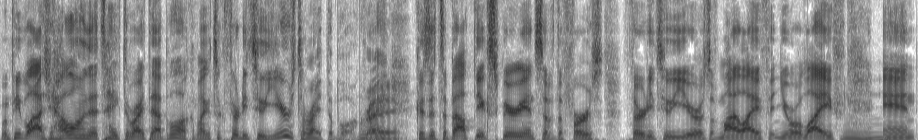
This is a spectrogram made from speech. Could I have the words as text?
when people ask you how long did it take to write that book, I'm like it took 32 years to write the book, right? Right. Because it's about the experience of the first 32 years of my life and your life, and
